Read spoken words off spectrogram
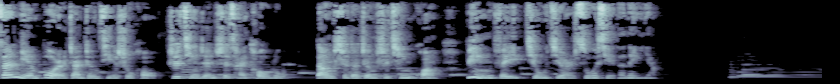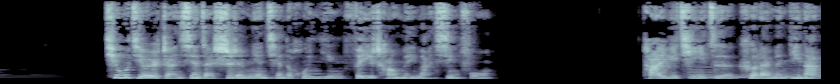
三年布尔战争结束后，知情人士才透露，当时的真实情况并非丘吉尔所写的那样。丘吉尔展现在世人面前的婚姻非常美满幸福，他与妻子克莱门蒂娜。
